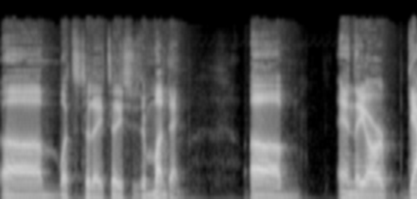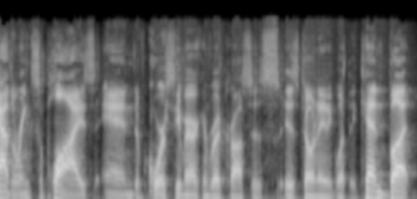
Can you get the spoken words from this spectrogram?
Um, what's today? Today's Tuesday, Monday. Um, and they are gathering supplies, and of course, the American Red Cross is is donating what they can. But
